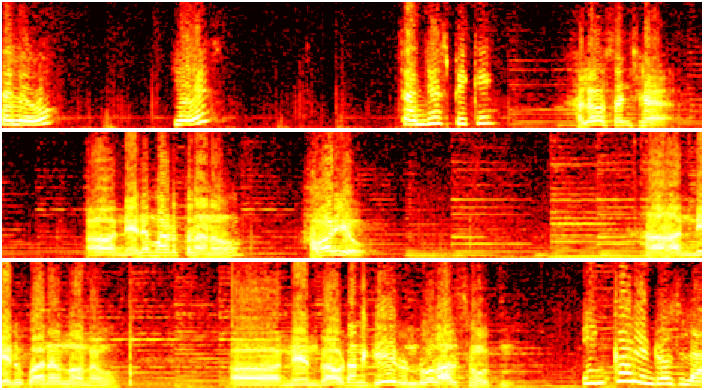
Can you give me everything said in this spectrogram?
Hello? Yes Sanjay speaking. Hello Sandhya. ఆ, నేనే మాడుతున్నాను హవర్ యూ నేను బాగానే ఉన్నాను. ఆ, నేను రావడానికి రెండు రోజులు ఆలస్యం అవుతుంది. ఇంకా రెండు రోజులా?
